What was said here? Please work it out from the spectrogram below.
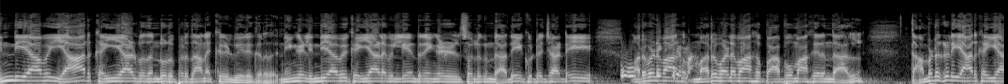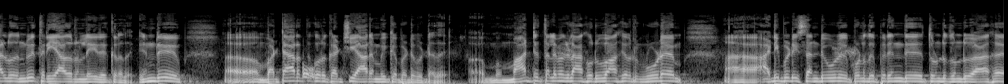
இந்தியாவை யார் கையாள்வது என்ற ஒரு பிரதான கேள்வி இருக்கிறது. நீங்கள் இந்தியாவை கையாளவில்லை என்று நீங்கள் சொல்லுகின்ற அதே குற்றச்சாட்டை மறுவளமாக மறுவளமாக பார்ப்போமாக இருந்தால் தமிழர்களை யார் கையாள்வது என்று தெரியாத ஒரு நிலை இருக்கிறது. இன்று வட்டாரத்துக்கு ஒரு கட்சி ஆரம்பிக்கப்பட்டு விட்டது. மாற்றுத் தலைமைகளாக உருவாகியவர்கள் கூட அடிப்படை சண்டையோடு இப்பொழுது பிரிந்து துண்டு துண்டுவாக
